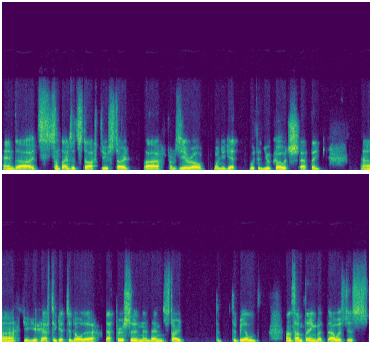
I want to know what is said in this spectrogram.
And uh, it's sometimes it's tough to start uh, from zero when you get with a new coach. I think uh, you, you have to get to know the that person and then start to, to build on something but i was just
